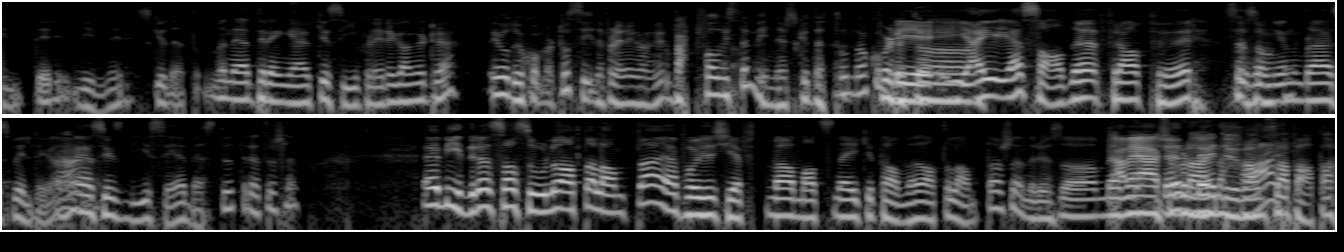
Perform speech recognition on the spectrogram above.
Inter vinner skudettoen, men det trenger jeg jo ikke si flere ganger, tror jeg. Jo, du kommer til å si det flere ganger. I hvert fall hvis de vinner skudettoen. Da Fordi jeg, jeg sa det fra før Sesongen. ble spilt i gang. Ja. Jeg syns de ser best ut, rett og slett. Eh, videre Sassolo Atalanta. Jeg får jo kjeft med Mats når jeg ikke tar med Atalanta, skjønner du. Så, men, Ja, men jeg er så men- glad i men Duvan her- Zapata.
